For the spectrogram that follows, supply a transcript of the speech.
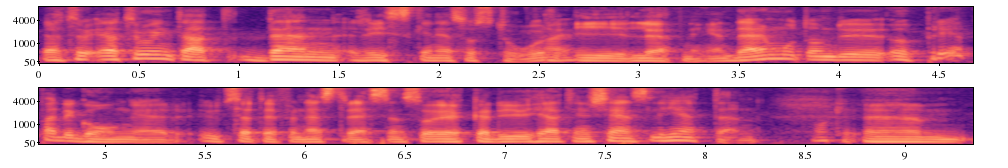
Jag tror, jag tror, inte att den risken är så stor Nej. i löpningen. Däremot om du upprepade gånger utsätter dig för den här stressen så ökar du ju hela tiden känsligheten. Okay. Um, ehm,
